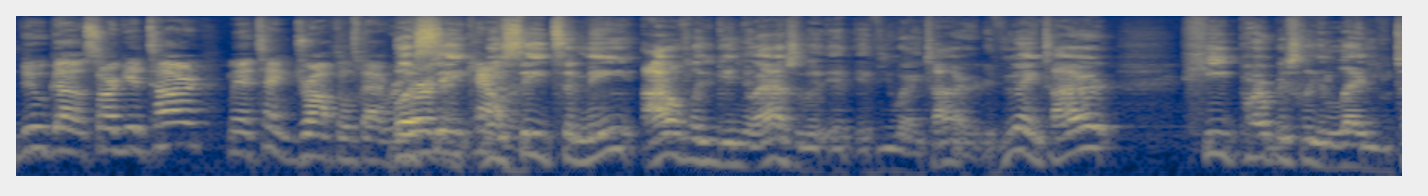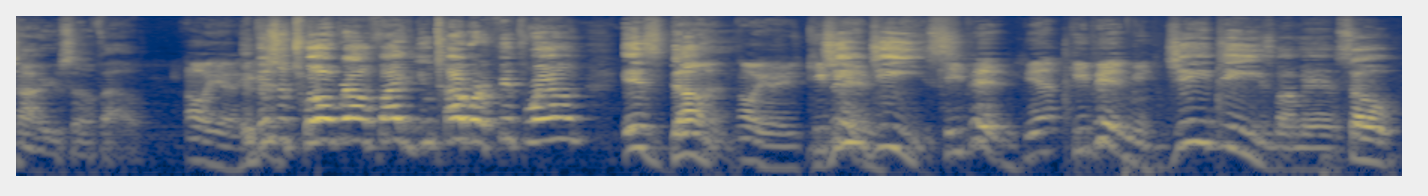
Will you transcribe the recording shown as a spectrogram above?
dude got started getting tired. Man, Tank dropped him with that but reverse see, and counter. but see, to me, I don't feel like you getting your ass if, if you ain't tired. If you ain't tired, he purposely letting you tire yourself out. Oh yeah, If it's just- a 12 round fight, you tie by the fifth round, it's done. oh yeah, keep hitting, GG's. keep hitting, yeah, keep hitting me. GG's, my man. So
